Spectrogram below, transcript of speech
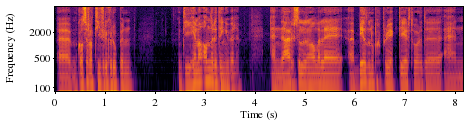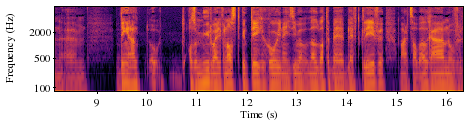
ehm, conservatievere groepen, die helemaal andere dingen willen. En daar zullen allerlei eh, beelden op geprojecteerd worden en ehm, dingen aan als een muur waar je van alles kunt tegengooien en je ziet wel wat erbij blijft kleven. Maar het zal wel gaan over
